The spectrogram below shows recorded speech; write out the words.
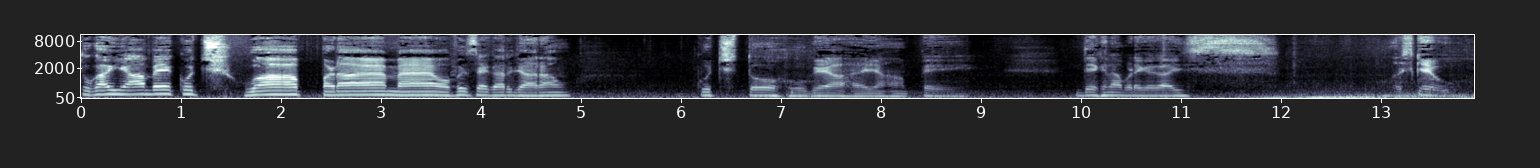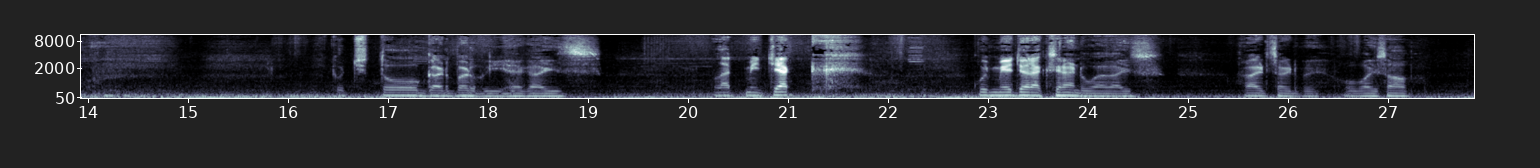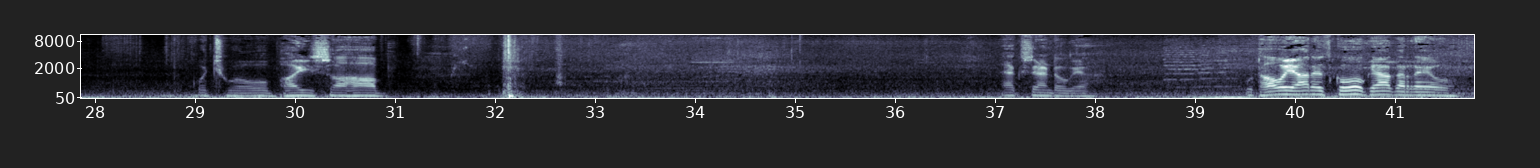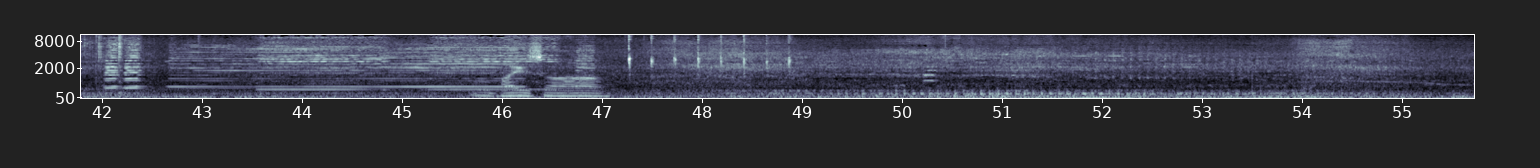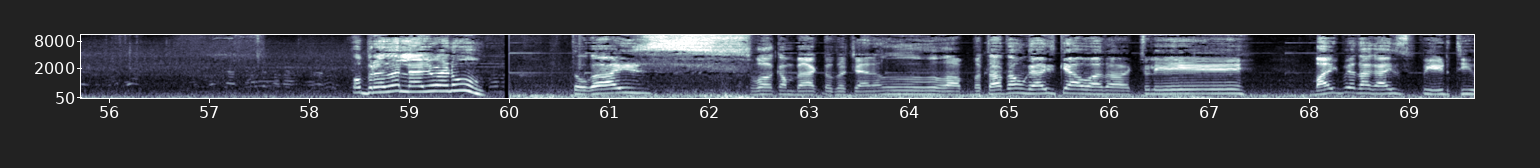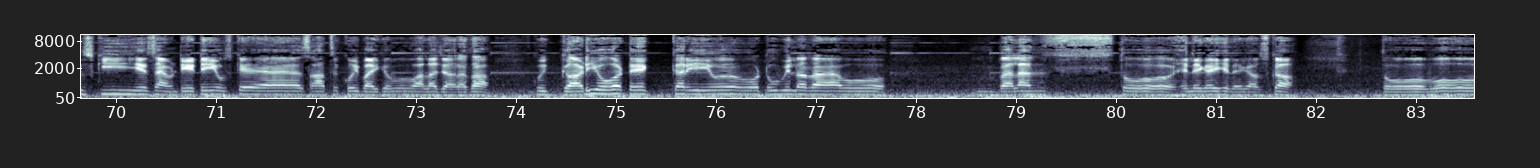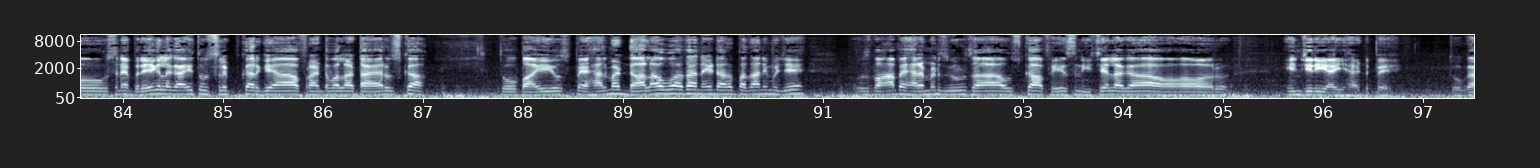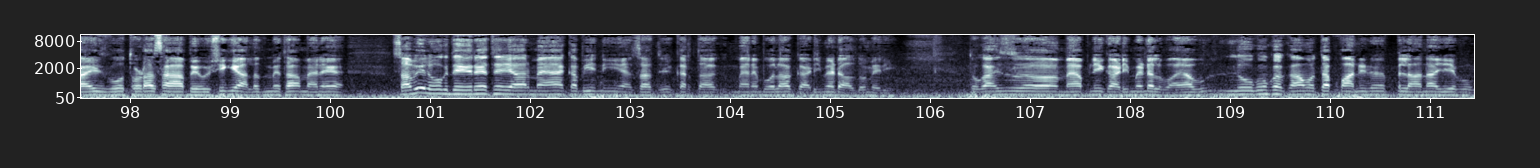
तो भाई यहाँ पे कुछ हुआ, पड़ा है, मैं ऑफ़िस से घर जा रहा हूँ। कुछ तो हो गया है यहाँ पे। देखना पड़ेगा गाइस इसके कुछ तो गड़बड़ हुई है गाइस लेट मी चेक कोई मेजर एक्सीडेंट हुआ गाइस राइट साइड पे, ओ भाई साहब। कुछ हुआ ओ भाई साहब। एक्सीडेंट हो गया। उठाओ यार इसको, क्या कर रहे हो? ओ भाई साहब। ओ ब्रदर ले जाओ एनू तो guys welcome back to the channel अब बताता हूँ गाइस क्या हुआ था एक्चुअली बाइक पे था गाइस स्पीड थी उसकी, ये सेवेंटी एटी उसके साथ कोई बाइक वाला जा रहा था। कोई गाड़ी ओवरटेक करी, वो टू व्हीलर है, वो बैलेंस तो हिलेगा ही हिलेगा उसका। तो वो, उसने ब्रेक लगाई तो स्लिप कर गया फ्रंट वाला टायर उसका। तो भाई उस पे हेलमेट डाला हुआ था, नहीं डाला, पता नहीं मुझे। उस वहाँ पे हेलमेट ज़रूर था, उसका फेस नीचे लगा और इंजरी आई हेड पे। तो गाइस वो थोड़ा सा बेहोशी की हालत में था। मैंने, सभी लोग देख रहे थे, यार, मैं कभी नहीं ऐसा करता। मैंने बोला, गाड़ी में डाल दो मेरी। तो गाइस मैं अपनी गाड़ी में डलवाया। लोगों का काम होता है पानी पिलाना, ये वो।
